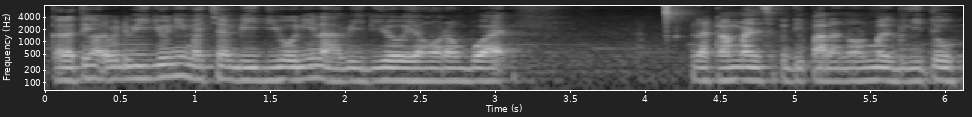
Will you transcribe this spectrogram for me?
Kalau tengok daripada video ni, macam video ni lah. Video yang orang buat rakaman seperti paranormal begitu.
